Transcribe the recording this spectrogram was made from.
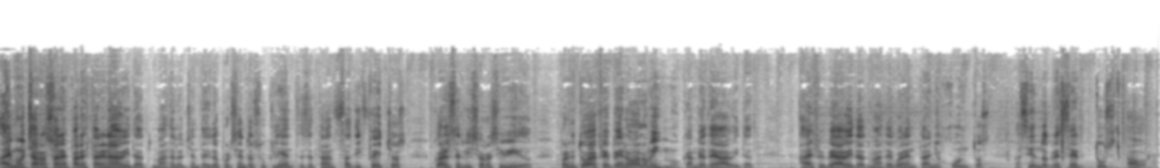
Hay muchas razones para estar en Habitat. Más del 82% de sus clientes están satisfechos con el servicio recibido. Porque tu AFP no va lo mismo. Cámbiate a Habitat. AFP Habitat, más de 40 años juntos, haciendo crecer tus ahorros.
